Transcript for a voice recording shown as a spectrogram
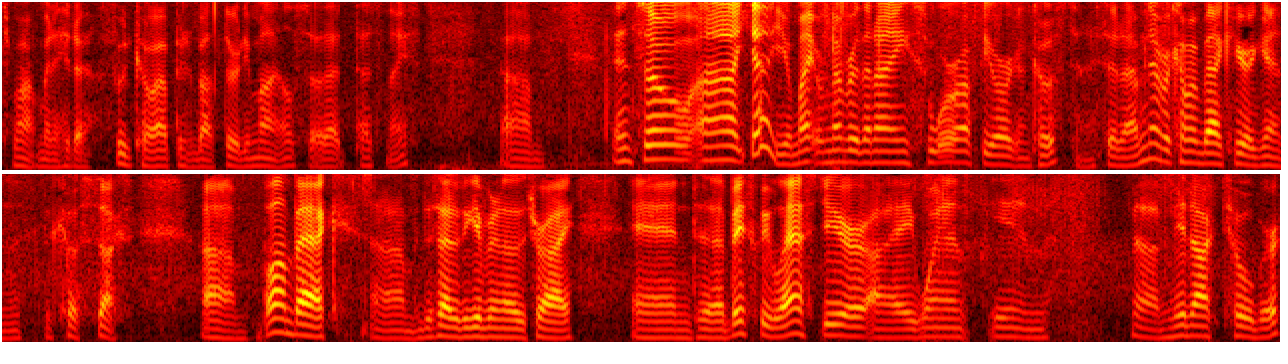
tomorrow I'm going to hit a food co-op in about 30 miles, so that that's nice. Um, and so uh, yeah, you might remember that I swore off the Oregon coast, and I said I'm never coming back here again. This, the coast sucks. Um, well, I'm back. Um, decided to give it another try. And uh, basically, last year I went in uh, mid October.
